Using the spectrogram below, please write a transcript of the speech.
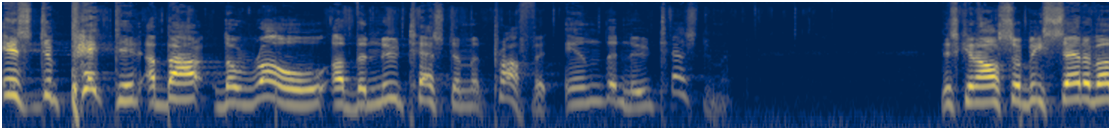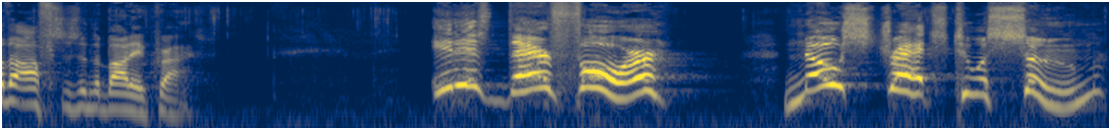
is depicted about the role of the New Testament prophet in the New Testament. This can also be said of other offices in the body of Christ. It is therefore no stretch to assume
